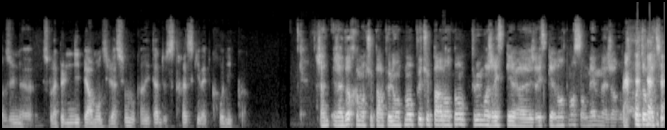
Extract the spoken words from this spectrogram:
dans une, euh, ce qu'on appelle une hyperventilation, donc un état de stress qui va être chronique. Quoi. J'adore comment tu parles plus lentement. Plus tu parles lentement, plus moi je respire, euh, je respire lentement sans même genre automatique.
